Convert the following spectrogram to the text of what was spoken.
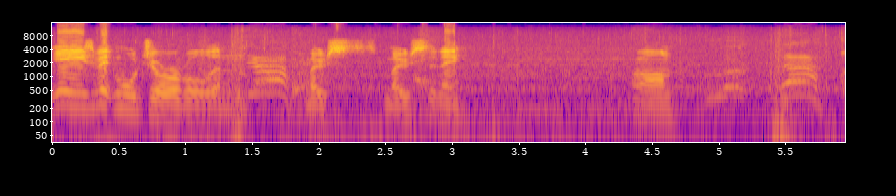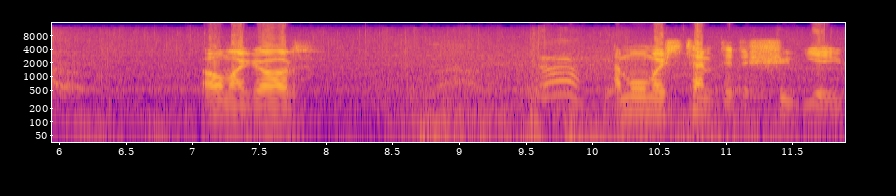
Yeah, he's a bit more durable than most, most, isn't he? Come on. Oh my god. I'm almost tempted to shoot you.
